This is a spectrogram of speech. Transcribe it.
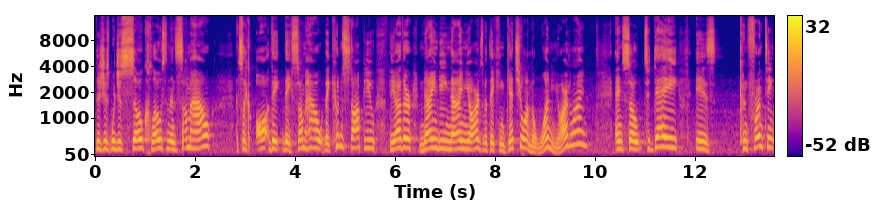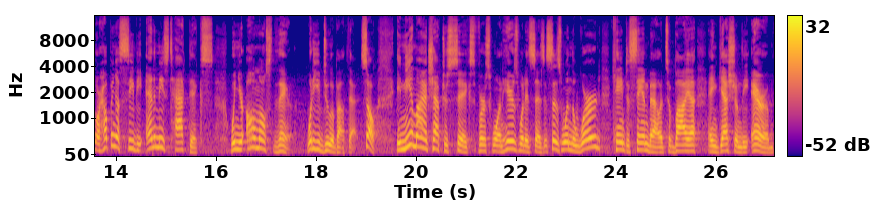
there's just we're just so close and then somehow it's like all they, they somehow they couldn't stop you the other 99 yards, but they can get you on the one yard line. And so today is confronting or helping us see the enemy's tactics when you're almost there. What do you do about that? So, in Nehemiah chapter 6, verse 1, here's what it says It says, When the word came to Sanballat, Tobiah, and Geshem the Arab,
